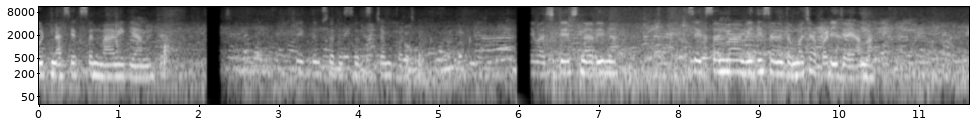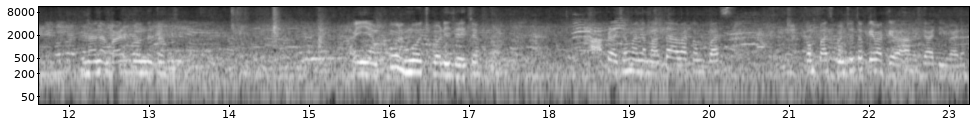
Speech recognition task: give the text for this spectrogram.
બૂટના સેક્શનમાં આવી ગયા અમે. એકદમ સરસ સરસ, ચંપલ છે. એવા સ્ટેશનરીના સેક્શનમાં વિદિશાને તો મજા પડી જાય આમાં. નાના બાળકોને તો અહીંયા ફૂલ મોજ પડી જાય છે. આપણા જમાનામાં હતા આવા કંપાસ કંપાસ પણ જોતો કેવા કેવા આવે ગાડીવાળા.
